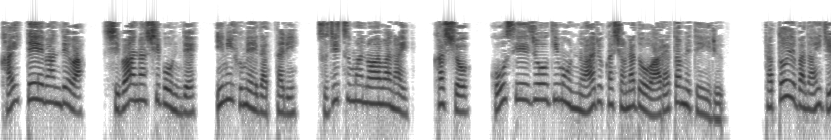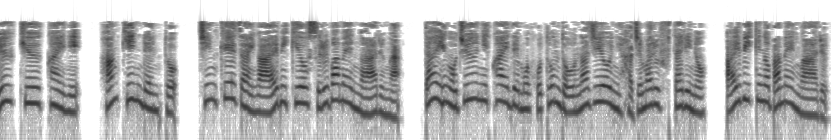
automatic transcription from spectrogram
改訂版では、しばなし本で意味不明だったり、辻褄の合わない箇所、構成上疑問のある箇所などを改めている。例えば第19回に、反金蓮と陳経済が合いびきをする場面があるが、第52回でもほとんど同じように始まる二人の合いびきの場面がある。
